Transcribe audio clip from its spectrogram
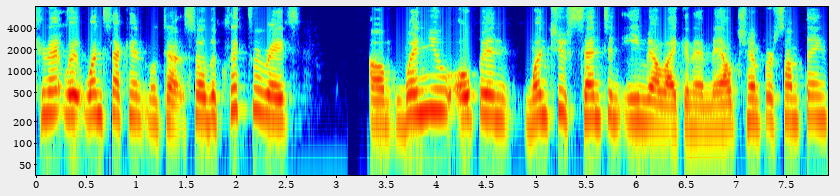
Can I, wait one second, Mukta. So the click-through rates, um, when you open, once you sent an email, like in a MailChimp or something,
